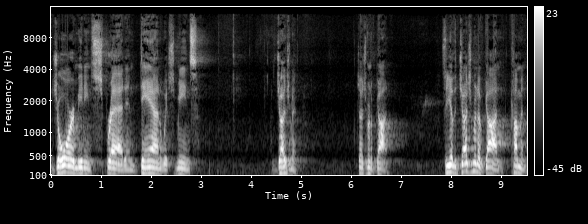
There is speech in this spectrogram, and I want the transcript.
Jor meaning spread and Dan, which means judgment, judgment of God. So you have the judgment of God coming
